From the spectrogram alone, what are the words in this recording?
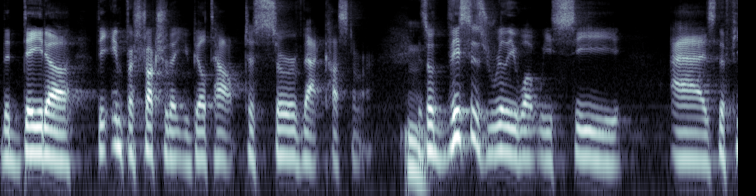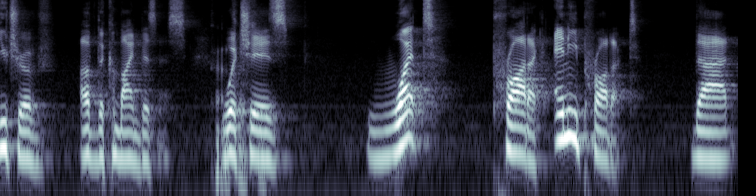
the data, the infrastructure that you built out to serve that customer. Hmm. And so this is really what we see as the future of, of the combined business, which is what product, any product that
